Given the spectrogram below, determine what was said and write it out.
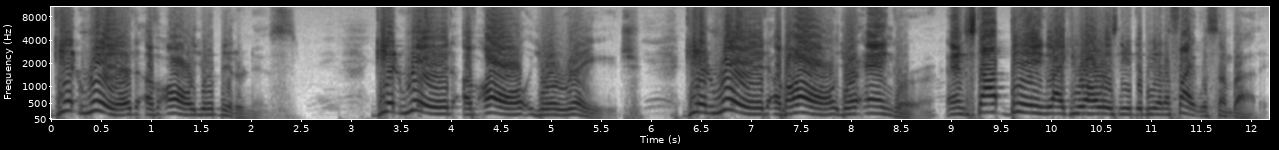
Get rid of all your bitterness. Get rid of all your rage. Get rid of all your anger. And stop being like you always need to be in a fight with somebody.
